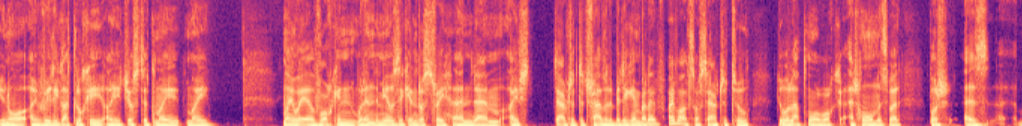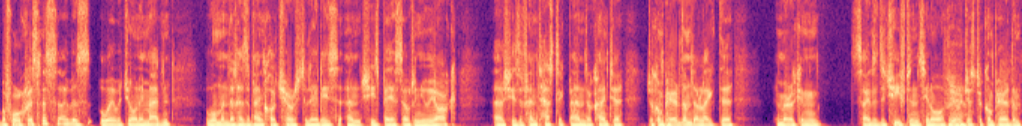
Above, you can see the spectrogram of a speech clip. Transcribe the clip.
you know, I really got lucky. I adjusted my my my way of working within the music industry, and um, I've started to travel a bit again. But I've I've also started to do a lot more work at home as well. But as uh, before Christmas, I was away with Joanie Madden, woman that has a band called Cherish the Ladies, and she's based out in New York. Uh, she's a fantastic band. They're kind of to compare them. They're like the American side of the Chieftains, you know, if you Yeah. were just to compare them.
